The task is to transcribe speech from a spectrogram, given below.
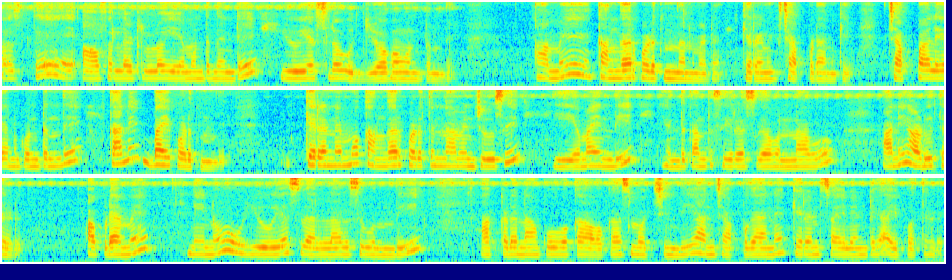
వస్తే ఆఫర్ లెటర్లో ఏముంటుందంటే యూఎస్లో ఉద్యోగం ఉంటుంది. ఆమె కంగారు పడుతుందన్నమాట కిరణ్కి చెప్పడానికి. చెప్పాలి అనుకుంటుంది కానీ భయపడుతుంది. కిరణ్ ఏమో కంగారు పడుతున్నామని చూసి ఏమైంది? ఎందుకంత సీరియస్గా ఉన్నావు? అని అడుగుతాడు. అప్పుడు ఆమె నేను యూఎస్ వెళ్ళాల్సి ఉంది. అక్కడ నాకు ఒక అవకాశం వచ్చింది అని చెప్పగానే కిరణ్ సైలెంట్గా అయిపోతాడు.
